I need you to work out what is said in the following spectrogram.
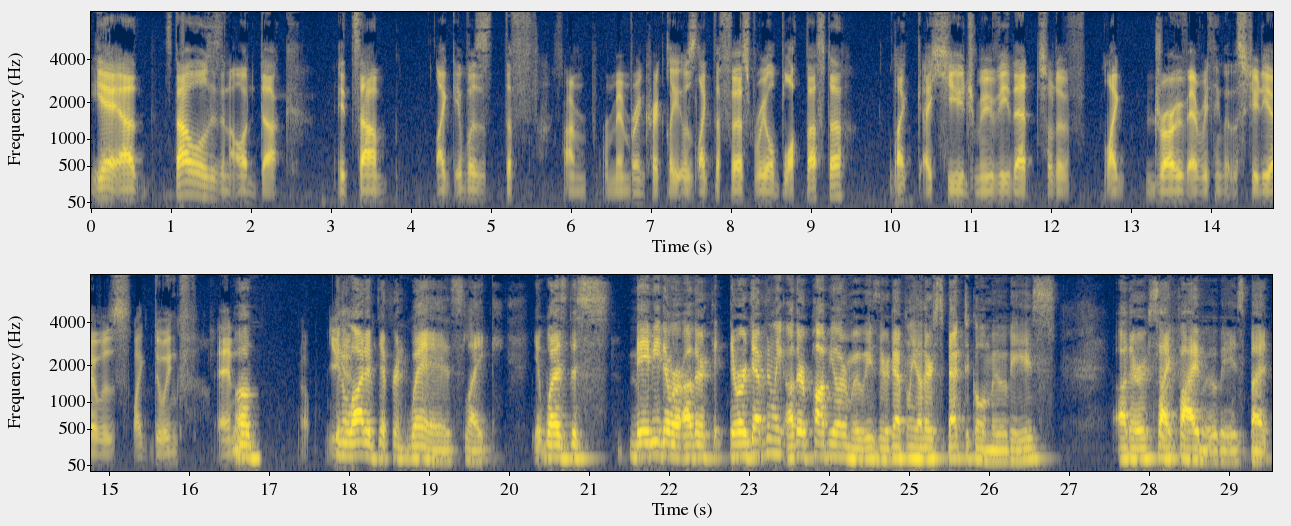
yeah, uh, Star Wars is an odd duck. It's um like it was the f- if I'm remembering correctly, it was like the first real blockbuster, like a huge movie that sort of like drove everything that the studio was like doing, and well, oh, in a lot of different ways. Like it was this. Maybe there were other. Th- there were definitely other popular movies. There were definitely other spectacle movies, other sci-fi movies, but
